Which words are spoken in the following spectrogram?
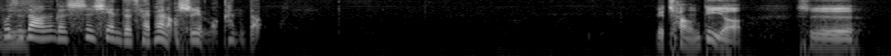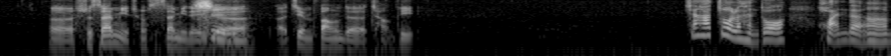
不知道那个视线的裁判老师有没有看到？对，场地啊。是，呃，十三米乘十三米的一个呃建方的场地。像他做了很多环的，嗯，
